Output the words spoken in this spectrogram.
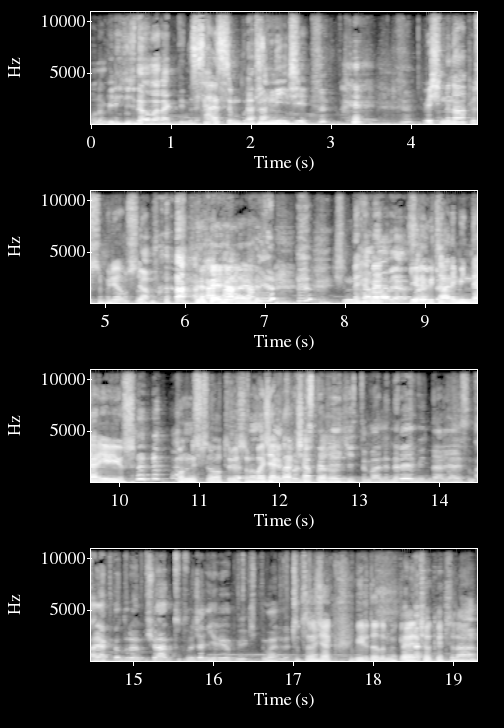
Onun bilincinde olarak dinle. sensin bu dinleyici. Ve şimdi ne yapıyorsun biliyor musun? Yapma. Hayır, hayır. Şimdi hemen var ya, yere sanki- bir tane minder yayıyorsun. Onun üstüne oturuyorsun. Oğlum, Bacaklar metrobüste çapraz büyük oluyor. ihtimalle. Nereye minder yaysın? Ayakta duruyor. Şu an tutunacak yeri yok büyük ihtimalle. Tutunacak bir dalım yok. Evet çok kötü lan.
